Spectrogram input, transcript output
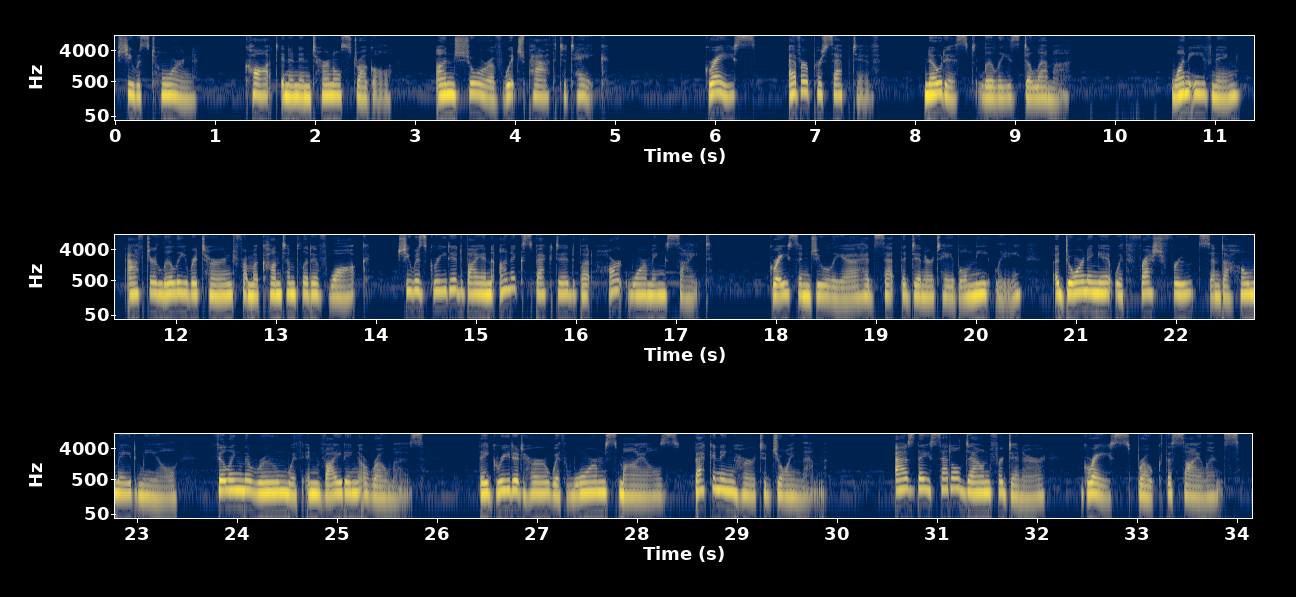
She was torn, caught in an internal struggle, unsure of which path to take. Grace, ever perceptive, noticed Lily's dilemma. One evening, after Lily returned from a contemplative walk, she was greeted by an unexpected but heartwarming sight. Grace and Julia had set the dinner table neatly, adorning it with fresh fruits and a homemade meal, filling the room with inviting aromas. They greeted her with warm smiles, beckoning her to join them. As they settled down for dinner, Grace broke the silence.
